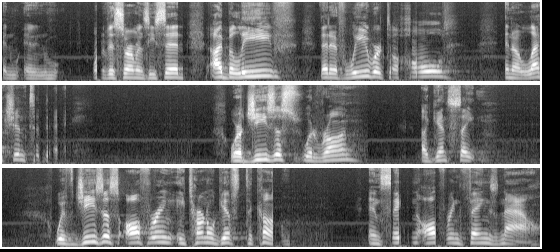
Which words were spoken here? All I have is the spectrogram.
in, in one of his sermons. He said, I believe that if we were to hold an election today where Jesus would run against Satan, with Jesus offering eternal gifts to come and Satan offering things now,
